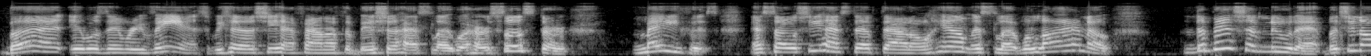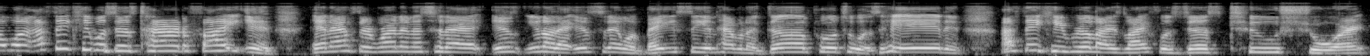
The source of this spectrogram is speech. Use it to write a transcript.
but it was in revenge because she had found out the bishop had slept with her sister, Mavis. And so she had stepped out on him and slept with Lionel the bishop knew that, but you know what? I think he was just tired of fighting. And after running into that, you know, that incident with Basie and having a gun pulled to his head, and I think he realized life was just too short,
